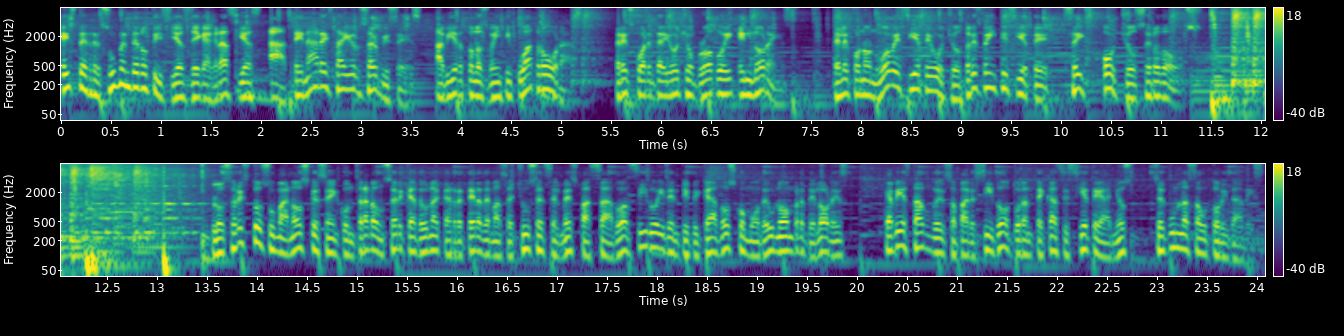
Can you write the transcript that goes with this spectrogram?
Este resumen de noticias llega gracias a Tenar Tire Services, abierto las 24 horas. 348 Broadway en Lawrence. Teléfono 978-327-6802. Los restos humanos que se encontraron cerca de una carretera de Massachusetts el mes pasado han sido identificados como de un hombre de Lawrence que había estado desaparecido durante casi siete años, según las autoridades.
